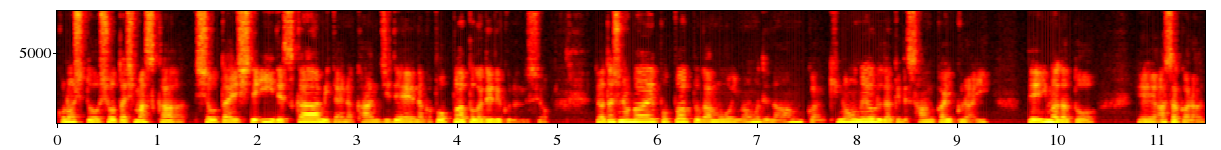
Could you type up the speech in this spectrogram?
この人を招待しますか？招待していいですか？みたいな感じで、なんかポップアップが出てくるんですよ。で私の場合、ポップアップがもう今まで何回、昨日の夜だけで3回くらい。で、今だと、えー、朝から、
